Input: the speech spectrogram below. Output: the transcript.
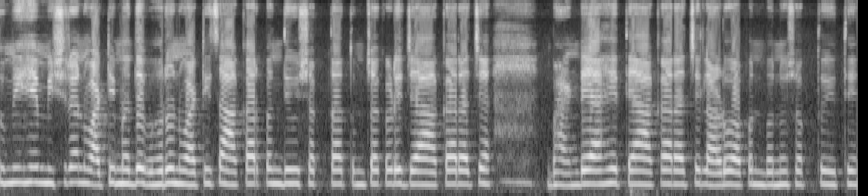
तुम्ही हे मिश्रण वाटीमध्ये भरून वाटीचा आकार पण देऊ शकता. तुमच्याकडे ज्या आकाराच्या भांडे आहे त्या आकाराचे लाडू आपण बनवू शकतो इथे.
